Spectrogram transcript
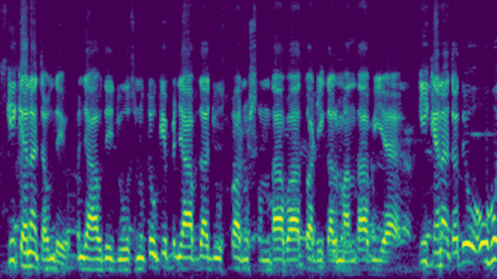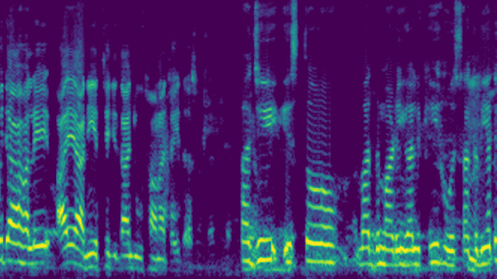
ਕੀ ਕਹਿਣਾ ਚਾਹੁੰਦੇ ਹੋ ਪੰਜਾਬ ਦੇ ਯੂਥ ਨੂੰ? ਕਿਉਂਕਿ ਪੰਜਾਬ ਦਾ ਯੂਥ ਤੁਹਾਨੂੰ ਸੁਣਦਾ ਵਾ ਤੁਹਾਡੀ ਗੱਲ ਮੰਨਦਾ ਵੀ ਹੈ। ਕੀ ਕਹਿਣਾ ਚਾਹੁੰਦੇ ਹੋ? ਉਹੋ ਜਿਹਾ ਹਲੇ ਆਇਆ ਨਹੀਂ ਇੱਥੇ ਜਿੱਦਾਂ ਯੂਥ ਆਉਣਾ ਚਾਹੀਦਾ ਸੀ। ਭਾਜੀ ਇਸ ਤੋਂ ਵੱਧ ਮਾੜੀ ਗੱਲ ਕੀ ਹੋ ਸਕਦੀ ਹੈ ਤੇ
